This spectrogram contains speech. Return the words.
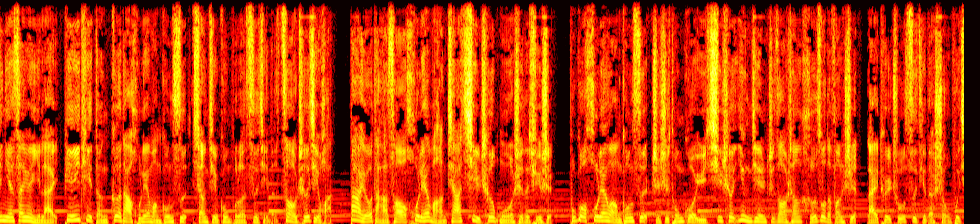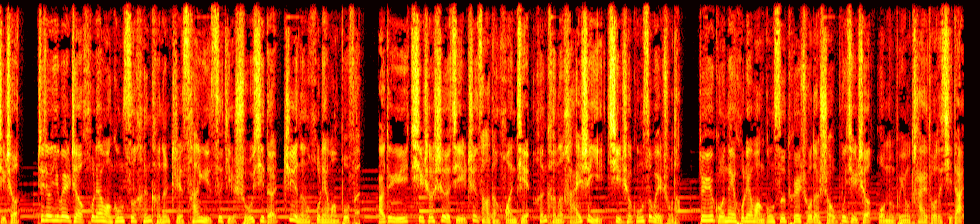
今年三月以来，BAT 等各大互联网公司相继公布了自己的造车计划，大有打造互联网加汽车模式的趋势。不过，互联网公司只是通过与汽车硬件制造商合作的方式来推出自己的首部汽车，这就意味着互联网公司很可能只参与自己熟悉的智能互联网部分，而对于汽车设计、制造等环节，很可能还是以汽车公司为主导。对于国内互联网公司推出的首部汽车，我们不用太多的期待，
